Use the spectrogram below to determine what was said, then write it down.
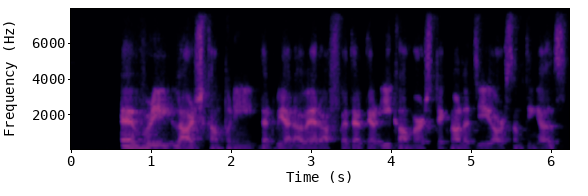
every large company that we are aware of, whether they're e-commerce, technology, or something else,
